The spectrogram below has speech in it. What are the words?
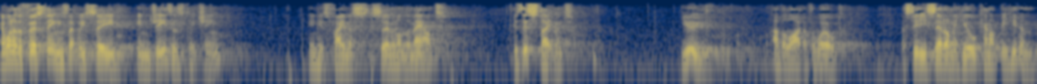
Now one of the first things that we see in Jesus' teaching, in his famous Sermon on the Mount, is this statement. You are the light of the world. A city set on a hill cannot be hidden,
